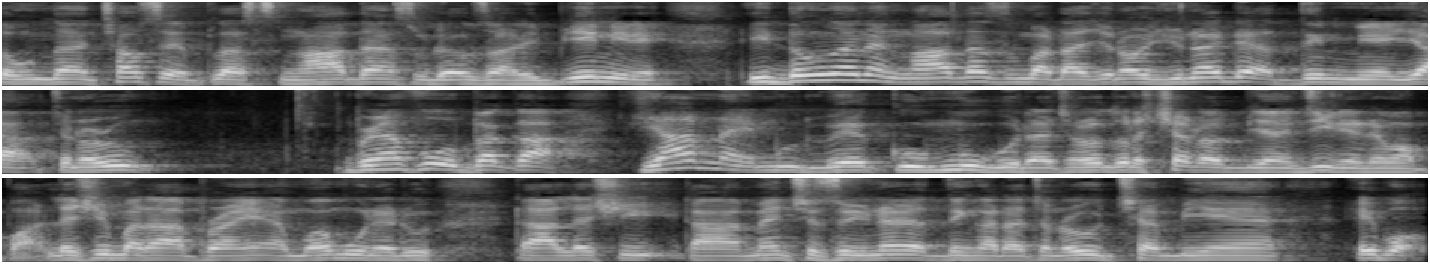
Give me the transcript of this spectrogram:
3တန်း60 plus 5တန်းဆိုတဲ့ဥစ္စာတွေပြေးနေတယ်ဒီ3တန်းနဲ့5တန်းဆိုမှဒါကျွန်တော် United အသင်းတွေရကျွန်တော်တို့ Brentford ဘက်ကရနိုင်မှုလွယ်ကူမှုကိုဒါကျွန်တော်တို့တစ်ချက်တော့ပြန်ကြည့်နေတယ်မှာပါလက်ရှိမှာဒါ Brian Mbeumo နဲ့တို့ဒါလက်ရှိဒါ Manchester United အသင်းကဒါကျွန်တော်တို့ Champion အေးပေါ့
